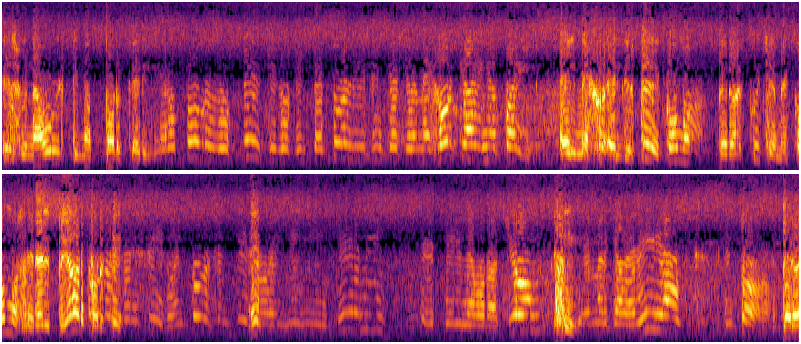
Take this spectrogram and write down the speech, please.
es una última porquería. Pero pobre de usted, si los inspectores dicen que es el mejor que hay en el país. El mejor, el de ustedes, ¿cómo? Pero escúcheme, ¿cómo será el peor? En todo Porque... sentido, en todo sentido. Eh. En, en higiene, este, en elaboración, Sí. en mercadería, en todo. Pero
